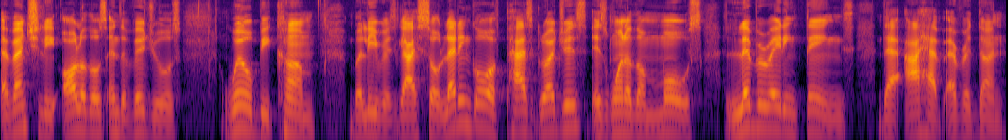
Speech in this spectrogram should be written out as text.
eventually all of those individuals will become believers, guys. So letting go of past grudges is one of the most liberating things that I have ever done.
